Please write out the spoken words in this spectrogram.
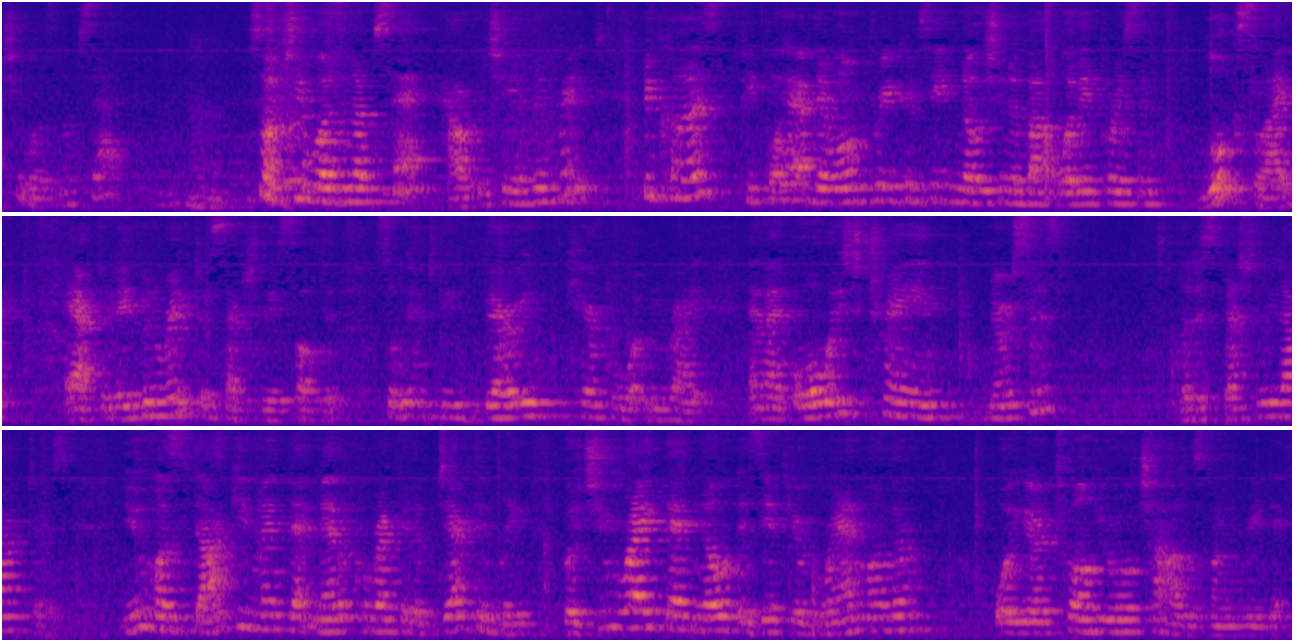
she wasn't upset. So if she wasn't upset, how could she have been raped? Because people have their own preconceived notion about what a person looks like after they've been raped or sexually assaulted. So we have to be very careful what we write. And I always train nurses, but especially doctors. You must document that medical record objectively, but you write that note as if your grandmother or your 12-year-old child was going to read it.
